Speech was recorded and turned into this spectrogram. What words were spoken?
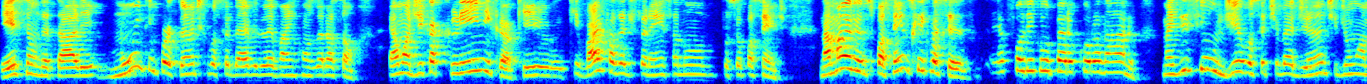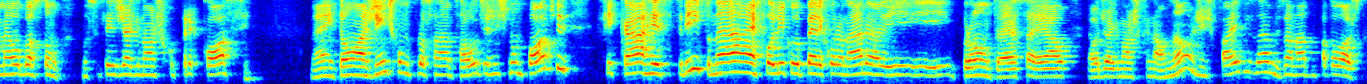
esse é um detalhe muito importante que você deve levar em consideração. É uma dica clínica que, que vai fazer a diferença para o seu paciente. Na maioria dos pacientes, o que, que vai ser? É folículo pericoronário. Mas e se um dia você estiver diante de um ameloblastoma? Você fez diagnóstico precoce. Né? Então, a gente, como profissional de saúde, a gente não pode ficar restrito, né? Ah, é folículo pericoronário e, e pronto, essa é, o, é o diagnóstico final. Não, a gente faz exames anatomopatológicos.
